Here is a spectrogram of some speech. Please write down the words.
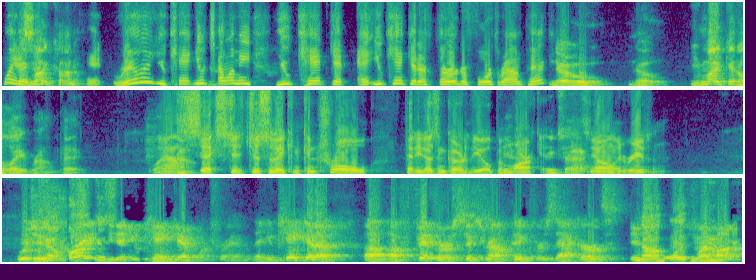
Wait a They second. might cut him. You can't- Really? You can't? You telling me you can't get you can't get a third or fourth round pick? no, no. You might get a late round pick. Wow. Six, just, just so they can control that he doesn't go to the open Yeah, market. That's the only reason. Which is You know, crazy Marcus- that you can't get one for him. That you can't get a, a, a fifth or a sixth round pick for Zach Ertz is No, blows my you- mind.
